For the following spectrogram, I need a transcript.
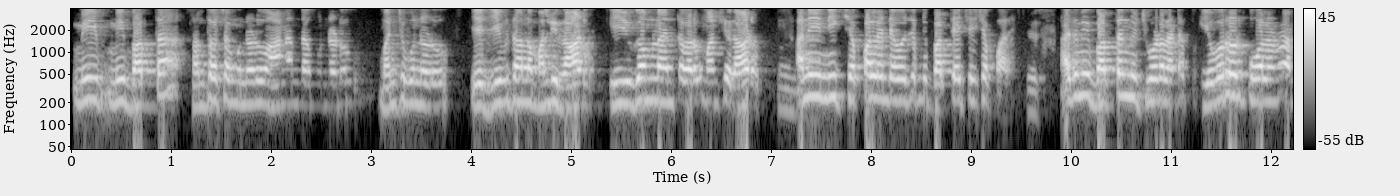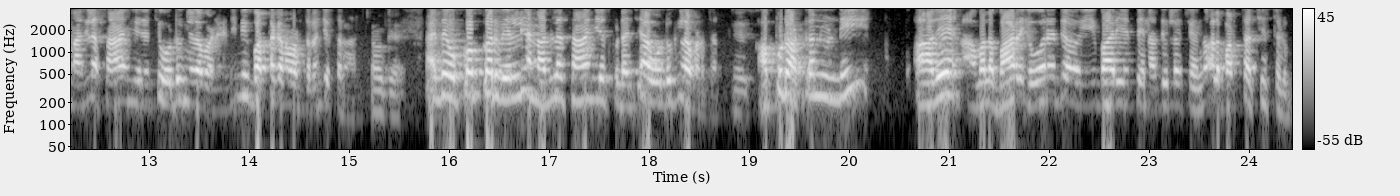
మీ మీ భర్త సంతోషంగా ఉన్నాడు ఆనందంగా ఉన్నాడు మంచిగా ఉన్నాడు ఏ జీవితంలో మళ్ళీ రాడు ఈ యుగంలో ఎంతవరకు మనిషి రాడు. అని నీకు చెప్పాలంటే ఎవరు చెప్పి నీ భర్త చేసి చెప్పాలి. అయితే మీ భర్తను మీరు చూడాలంటే ఎవరెవరు పోవాలన్నా ఆ నదిలో స్నానం చేసి వచ్చి ఒడ్డుకు నిలబడండి మీకు భర్త కనబడతారని చెప్తున్నారు. ఓకే అయితే ఒక్కొక్కరు వెళ్ళి ఆ నదిలో స్నానం చేసుకుంటూ వచ్చి ఆ ఒడ్డుకు నిలబడతారు. అప్పుడు అక్కడ నుండి అదే వాళ్ళ భార్య ఎవరైతే ఏ భార్య అయితే నదిలో వచ్చిందో వాళ్ళ భర్త వచ్చిస్తాడు.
